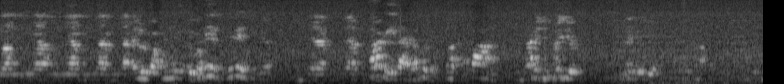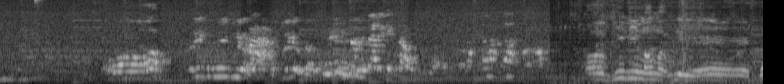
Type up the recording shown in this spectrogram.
ညာညာညာညာညာအဲ့လိုပါဘယ်လိုလဲဘယ်လိုလဲညာညာပါလေလားဟုတ်တယ်ပါပါဒီဗီဒီယိုဗီဒီယိုအော်ဒီကနေ့ပြောတာပြောတာဟုတ်တယ်ကိစ္စအော်ပြေးပြေးမောင်းမဦးလေးရေရ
